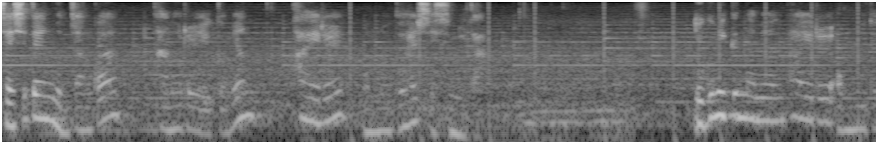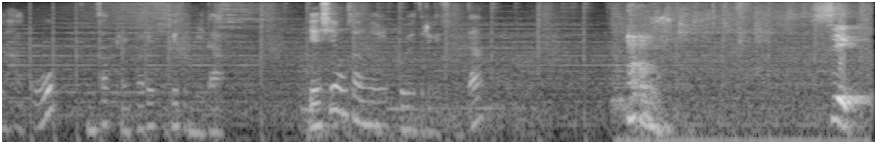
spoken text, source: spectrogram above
제시된 문장과 단어를 읽으면 파일을 업로드할 수 있습니다. 녹음이 끝나면 파일을 업로드하고 분석 결과를 보게 됩니다. 예시 영상을 보여드리겠습니다. 6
